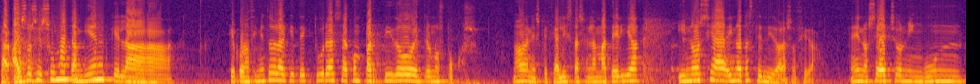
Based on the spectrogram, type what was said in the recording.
A eso se suma también que, la, que el conocimiento de la arquitectura se ha compartido entre unos pocos, ¿no? en especialistas en la materia, y no, se ha, y no ha trascendido a la sociedad. No se ha hecho ningún,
